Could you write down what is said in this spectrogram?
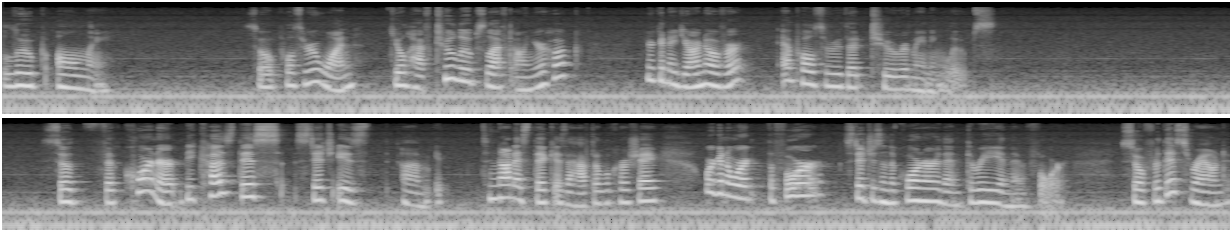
loop only. So pull through one. You'll have two loops left on your hook. You're going to yarn over and pull through the two remaining loops. So the corner, because this stitch is um, it's not as thick as a half double crochet, we're going to work the four stitches in the corner, then three, and then four. So for this round,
